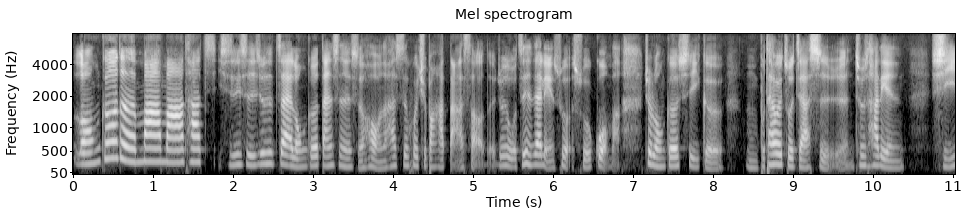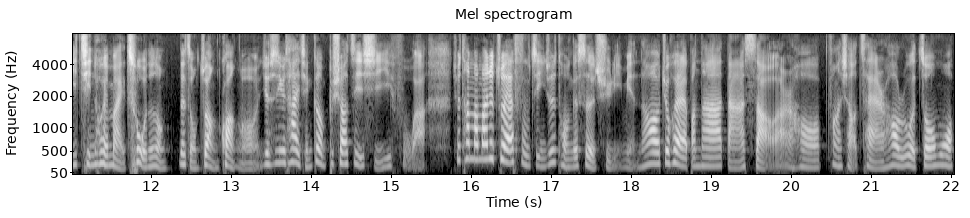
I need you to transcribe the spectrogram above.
龙哥的妈妈，她其实就是在龙哥单身的时候呢，她是会去帮他打扫的。就是我之前在脸书有说过嘛，就龙哥是一个嗯不太会做家事的人，就是他连洗衣机都会买错那种那种状况哦，就是因为他以前根本不需要自己洗衣服啊，就他妈妈就住在附近，就是同一个社区里面，然后就会来帮他打扫啊，然后放小菜，然后如果周末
